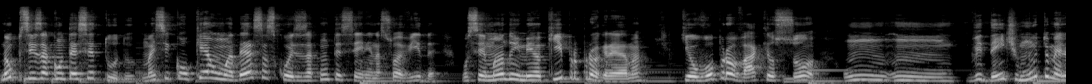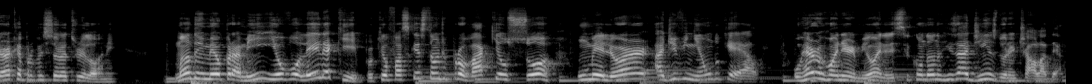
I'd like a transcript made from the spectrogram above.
Não precisa acontecer tudo, mas se qualquer uma dessas coisas acontecerem na sua vida, você manda um e-mail aqui pro programa que eu vou provar que eu sou um, um vidente muito melhor que a professora Trelawney. Manda um e-mail para mim e eu vou ler ele aqui, porque eu faço questão de provar que eu sou um melhor adivinhão do que ela. O Harry, Ron e Hermione, eles ficam dando risadinhas durante a aula dela.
